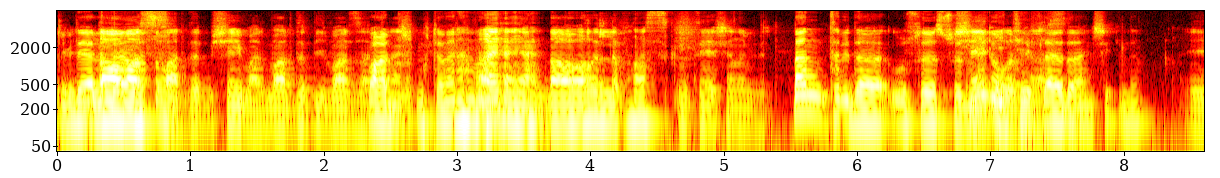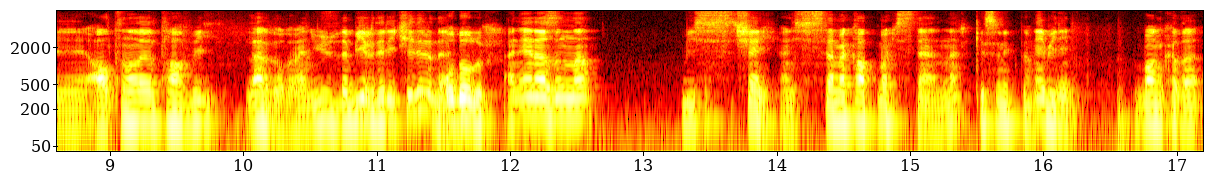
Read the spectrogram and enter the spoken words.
Gibi davası vardır, bir şey var. Vardır değil var zaten. vardır Hani- muhtemelen var. Aynen yani davalarıyla falan sıkıntı yaşanabilir. Ben tabii daha uluslararası Şey söylüyorum. de Yani olabilir ETF'ler de aynı şekilde. Ee, altın alır tahviller de olur. Hani yüzde birdir, ikidir de. O da olur. Hani en azından bir şey, hani sisteme katmak isteyenler Kesinlikle. ne bileyim bankada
